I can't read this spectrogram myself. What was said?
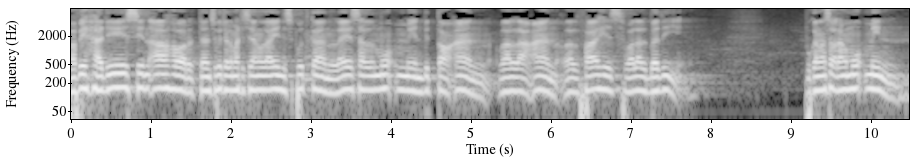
Wafi hadisin ahor dan juga dalam hadis yang lain disebutkan laisal mu'min bitta'an wal la'an wal fahis walal badi. Bukanlah seorang mukmin.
